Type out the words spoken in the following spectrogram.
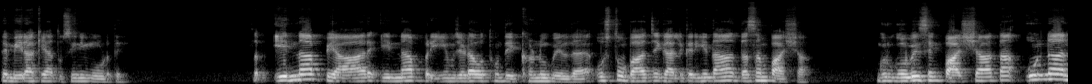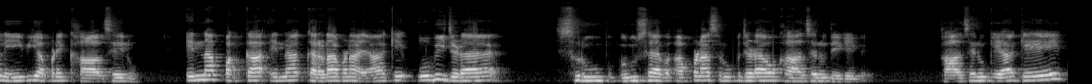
ਤੇ ਮੇਰਾ ਕਿਹਾ ਤੁਸੀਂ ਨਹੀਂ ਮੋੜਦੇ। ਮਤਲਬ ਇੰਨਾ ਪਿਆਰ, ਇੰਨਾ ਪ੍ਰੇਮ ਜਿਹੜਾ ਉੱਥੋਂ ਦੇਖਣ ਨੂੰ ਮਿਲਦਾ ਹੈ, ਉਸ ਤੋਂ ਬਾਅਦ ਜੇ ਗੱਲ ਕਰੀਏ ਤਾਂ ਦਸਮ ਪਾਤਸ਼ਾਹ, ਗੁਰੂ ਗੋਬਿੰਦ ਸਿੰਘ ਪਾਤਸ਼ਾਹ ਤਾਂ ਉਹਨਾਂ ਨੇ ਵੀ ਆਪਣੇ ਖਾਲਸੇ ਨੂੰ ਇੰਨਾ ਪੱਕਾ, ਇੰਨਾ ਕਰੜਾ ਬਣਾਇਆ ਕਿ ਉਹ ਵੀ ਜਿਹੜਾ ਸਰੂਪ, ਗੁਰੂ ਸਾਹਿਬ ਆਪਣਾ ਸਰੂਪ ਜਿਹੜਾ ਉਹ ਖਾਲਸੇ ਨੂੰ ਦੇ ਕੇ ਗਏ। ਖਾਲਸੇ ਨੂੰ ਕਿਹਾ ਕਿ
